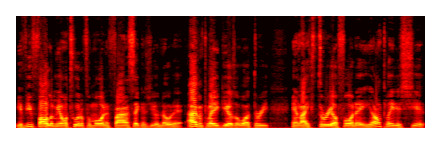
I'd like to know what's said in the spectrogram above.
If you follow me on Twitter for more than five seconds, you'll know that. I haven't played Gears of War 3 in like three or four days. I don't play this shit.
